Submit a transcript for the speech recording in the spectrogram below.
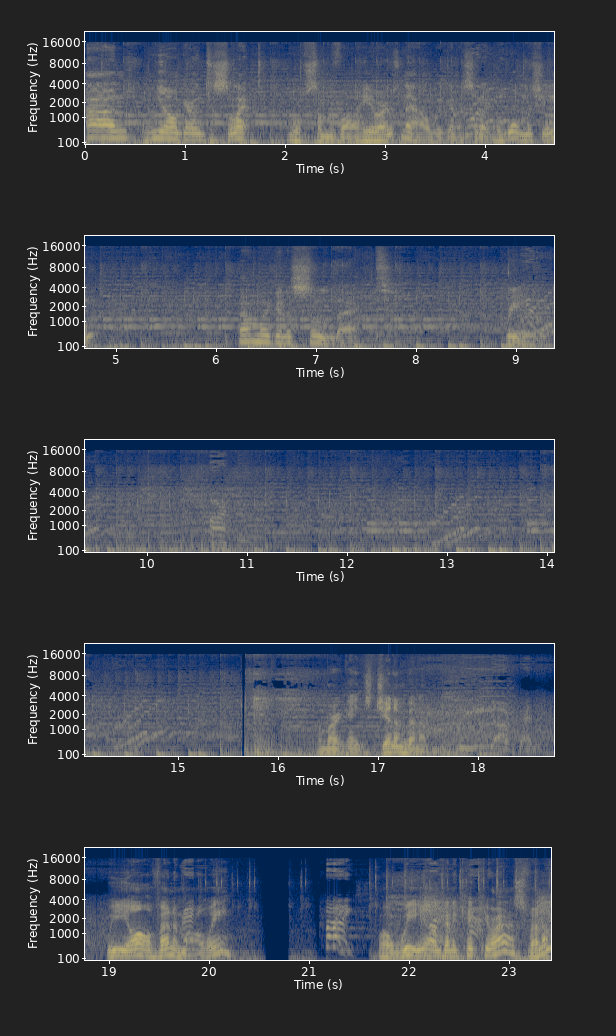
And we are going to select well, some of our heroes now. We're going to select the War Machine. And we're going to select Ryu. And we're against Jin and Venom. We are Venom, are we? Well, we are going to kick your ass, Venom.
